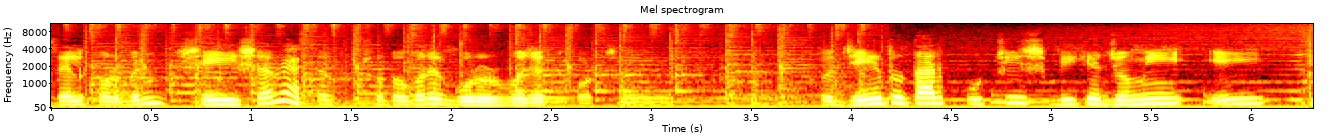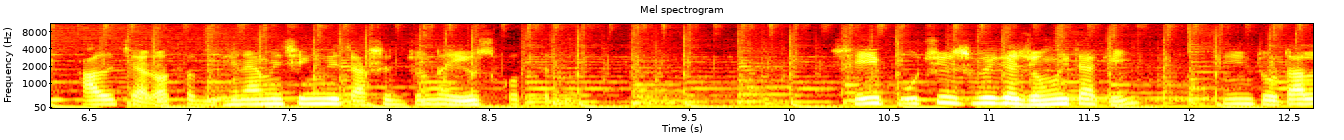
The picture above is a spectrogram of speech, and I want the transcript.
সেল করবেন, সেই হিসাবে একটা ছোট করে গরুর প্রজেক্ট করছেন। তো যেহেতু তার পঁচিশ বিঘে জমি এই কালচার অর্থাৎ ভেনামি চিংড়ি চাষের জন্য ইউজ করতেন, সেই পঁচিশ বিঘে জমিটাকেই তিনি টোটাল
